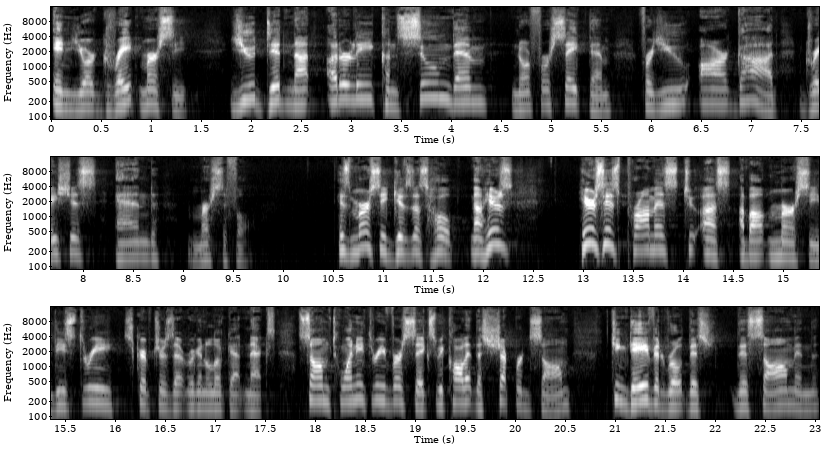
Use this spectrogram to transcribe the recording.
in your great mercy, you did not utterly consume them nor forsake them, for you are God, gracious and merciful. His mercy gives us hope. Now, here's, here's his promise to us about mercy. These three scriptures that we're going to look at next. Psalm 23, verse 6, we call it the shepherd psalm. King David wrote this, this psalm, and,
